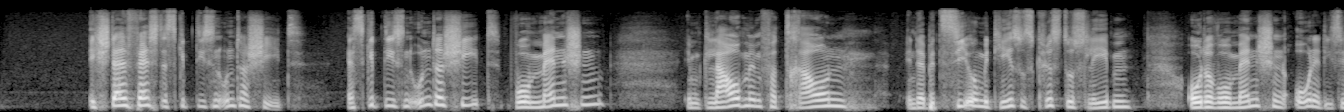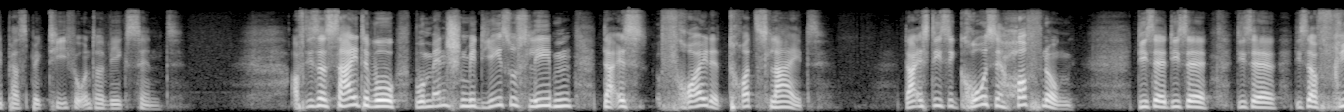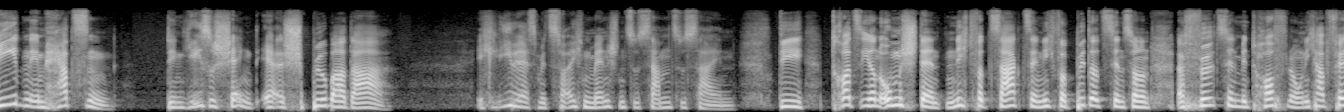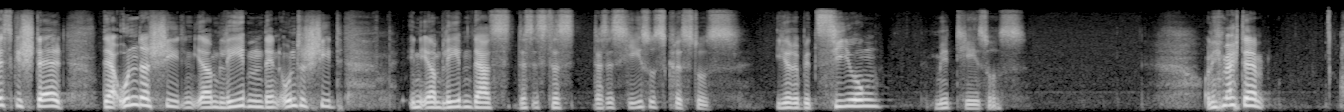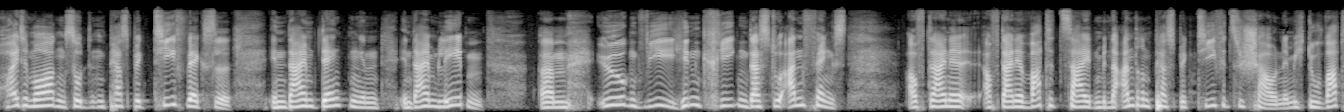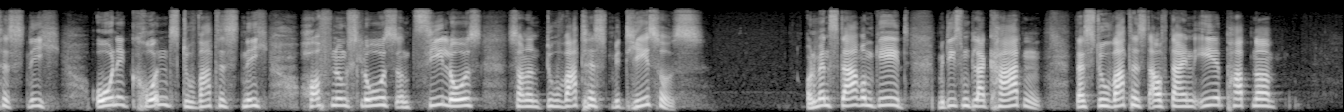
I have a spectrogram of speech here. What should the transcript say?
ich stelle fest, es gibt diesen Unterschied. Es gibt diesen Unterschied, wo Menschen im Glauben, im Vertrauen in der Beziehung mit Jesus Christus leben oder wo Menschen ohne diese Perspektive unterwegs sind. Auf dieser Seite, wo, wo Menschen mit Jesus leben, da ist Freude trotz Leid. Da ist diese große Hoffnung, diese, diese, diese, dieser Frieden im Herzen, den Jesus schenkt. Er ist spürbar da. Ich liebe es, mit solchen Menschen zusammen zu sein, die trotz ihren Umständen nicht verzagt sind, nicht verbittert sind, sondern erfüllt sind mit Hoffnung. Und ich habe festgestellt, der Unterschied in ihrem Leben, den Unterschied in ihrem Leben, das, das, ist, das, das ist Jesus Christus, ihre Beziehung mit Jesus. Und ich möchte heute Morgen so einen Perspektivwechsel in deinem Denken, in, in deinem Leben ähm, irgendwie hinkriegen, dass du anfängst, auf deine, auf deine Wartezeiten mit einer anderen Perspektive zu schauen. Nämlich du wartest nicht ohne Grund, du wartest nicht hoffnungslos und ziellos, sondern du wartest mit Jesus. Und wenn es darum geht, mit diesen Plakaten, dass du wartest auf deinen Ehepartner,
